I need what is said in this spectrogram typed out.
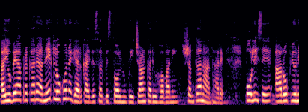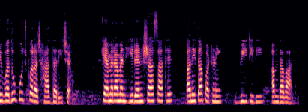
અયુબે આ પ્રકારે અનેક લોકોને ગેરકાયદેસર પિસ્તોલનું વેચાણ કર્યું હોવાની શંકાના આધારે પોલીસે આરોપીઓની વધુ પૂછપરછ હાથ ધરી છે. કેમેરામેન હિરેન શાહ સાથે અનિતા પટણી વીટીવી અમદાવાદ.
